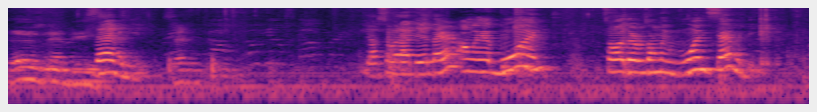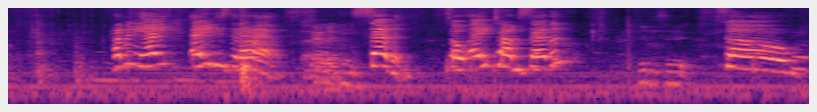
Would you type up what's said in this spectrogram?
70. Seven. Y'all see what I did there? I only had one, so there was only 170. How many eight, 80s did I have? Seven. Seven. So eight times seven, Fifty-six. so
